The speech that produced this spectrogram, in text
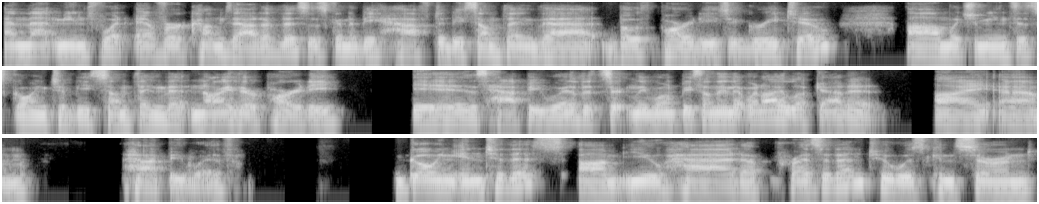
And that means whatever comes out of this is going to be have to be something that both parties agree to, um, which means it's going to be something that neither party is happy with. It certainly won't be something that when I look at it, I am happy with. Going into this, um, you had a president who was concerned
